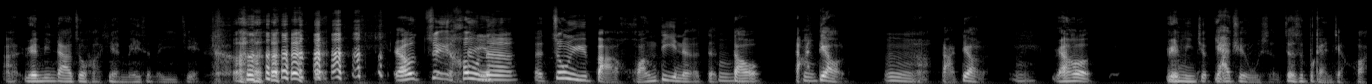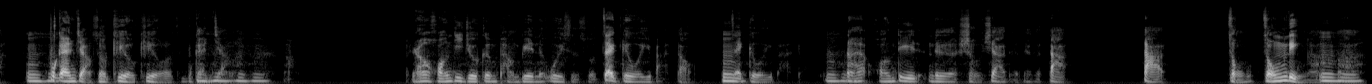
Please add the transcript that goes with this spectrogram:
啊，人民大众好像也没什么意见，然后最后呢，呃，终于把皇帝呢的刀打掉了，嗯啊，打掉了，嗯，然后。人民就鸦雀无声，这是不敢讲话，嗯、不敢讲说 kill kill 了，不敢讲了、嗯、哼然后皇帝就跟旁边的卫士说：“再给我一把刀，嗯、再给我一把刀。嗯”那皇帝那个手下的那个大大总总领啊，嗯、啊，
